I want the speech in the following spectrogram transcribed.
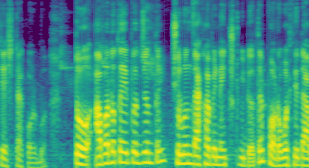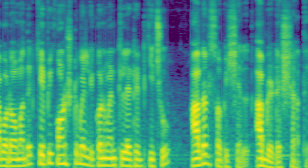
চেষ্টা করব। তো আপাতত এই পর্যন্তই। চলুন দেখা হবে নেক্সট ভিডিওতে পরবর্তীতে আবারও আমাদের কেপি কনস্টেবল রিকোয়ারমেন্ট রিলেটেড কিছু আদার্স অফিসিয়াল আপডেটের সাথে।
